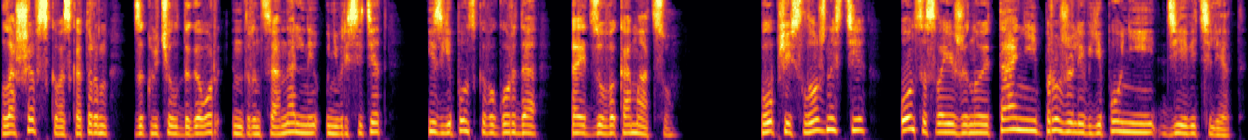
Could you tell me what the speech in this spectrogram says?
Лашевского, с которым заключил договор Интернациональный университет из японского города Айдзувакамацу. В общей сложности он со своей женой Таней прожили в Японии 9 лет.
